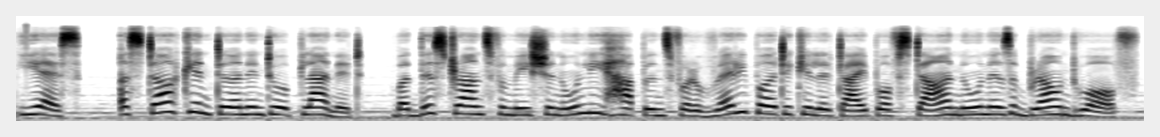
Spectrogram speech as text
Yes, a star can turn into a planet, but this transformation only happens for a very particular type of star known as a brown dwarf.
